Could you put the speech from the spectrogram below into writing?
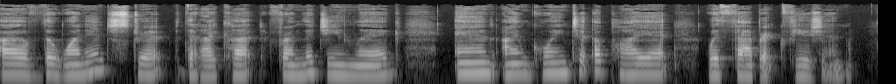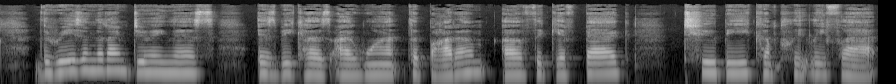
of the one inch strip that I cut from the jean leg and I'm going to apply it with Fabric Fusion. The reason that I'm doing this is because I want the bottom of the gift bag to be completely flat.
